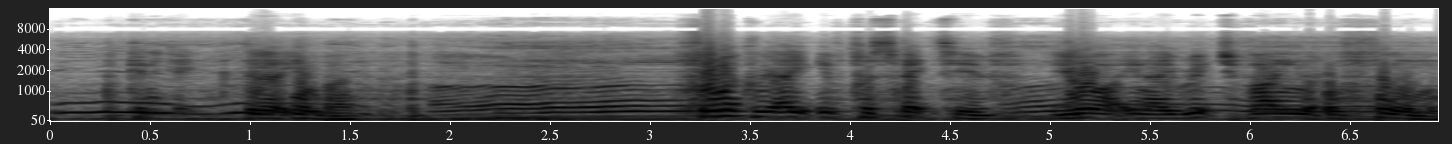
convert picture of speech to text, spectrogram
Can you keep- do that again, bud? From a creative perspective, you are in a rich vein of form.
